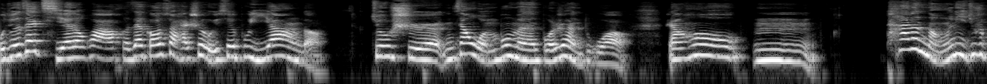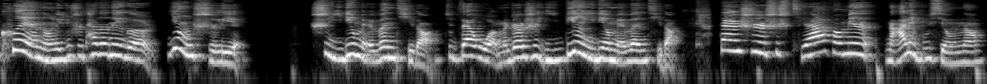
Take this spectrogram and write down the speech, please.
我觉得在企业的话和在高校还是有一些不一样的，就是你像我们部门博士很多，然后嗯，他的能力就是科研能力，就是他的那个硬实力是一定没问题的，就在我们这儿是一定一定没问题的。但是是其他方面哪里不行呢？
